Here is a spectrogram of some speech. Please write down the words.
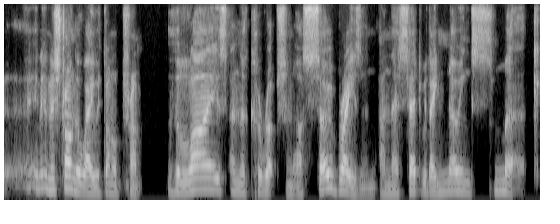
uh, in, in, a stronger way with Donald Trump. The lies and the corruption are so brazen and they're said with a knowing smirk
